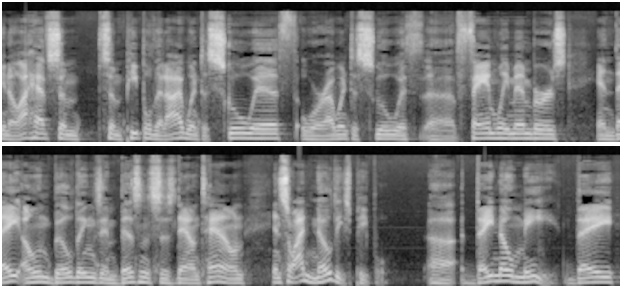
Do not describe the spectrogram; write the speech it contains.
you know, I have some some people that I went to school with, or I went to school with uh, family members, and they own buildings and businesses downtown, and so I know these people. Uh, they know me. They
